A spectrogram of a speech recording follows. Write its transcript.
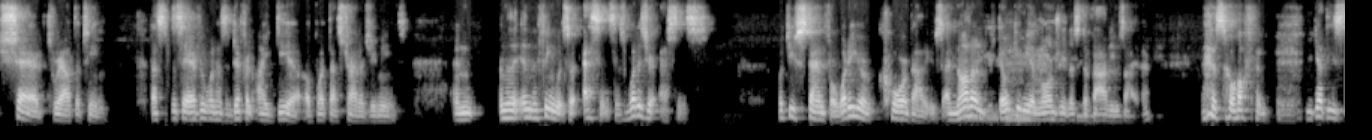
shared throughout the team. That's to say everyone has a different idea of what that strategy means. And and the, and the thing with so essence is what is your essence? What do you stand for? What are your core values? And not a don't give me a laundry list of values either. so often you get these,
